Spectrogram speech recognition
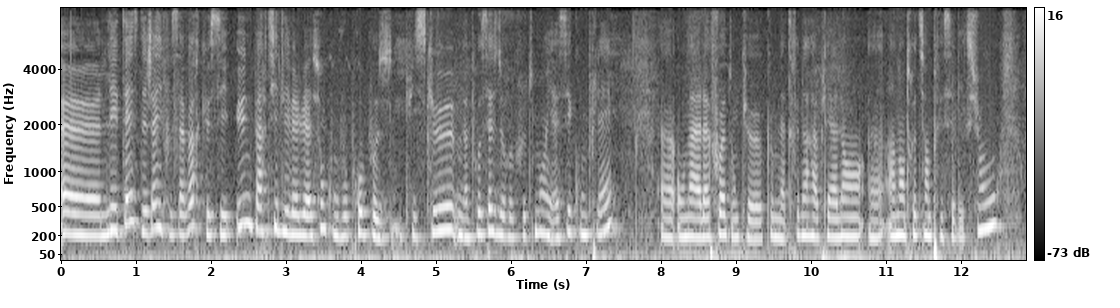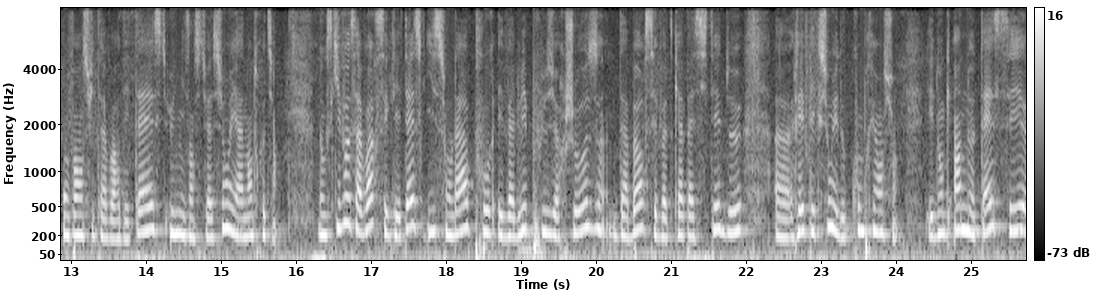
euh, les tests, déjà, il faut savoir que c'est une partie de l'évaluation qu'on vous propose, puisque notre process de recrutement est assez complet. Euh, on a à la fois, donc, euh, comme l'a très bien rappelé Alain, euh, un entretien de présélection. On va ensuite avoir des tests, une mise en situation et un entretien. Donc, ce qu'il faut savoir, c'est que les tests, ils sont là pour évaluer plusieurs choses. D'abord, c'est votre capacité de réflexion et de compréhension. Et donc, un de nos tests, c'est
